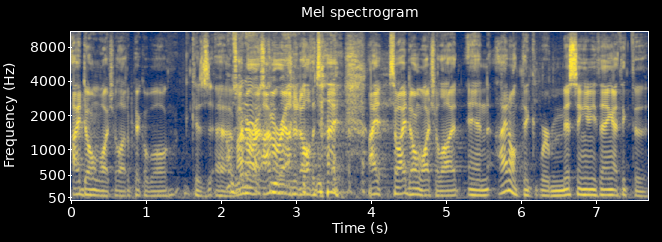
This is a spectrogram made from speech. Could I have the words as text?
I don't watch a lot of pickleball because uh, I'm, ar- I'm around it all the time. I so I don't watch a lot, and I don't think we're missing anything. I think the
